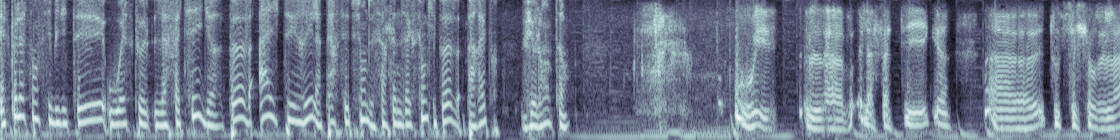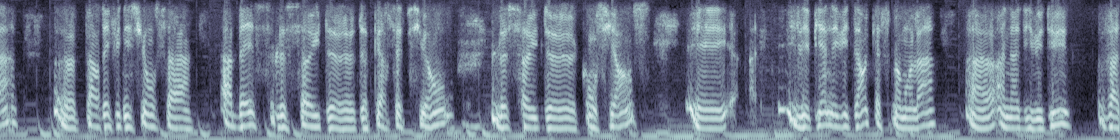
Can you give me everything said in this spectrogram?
Est-ce que la sensibilité ou est-ce que la fatigue peuvent altérer la perception de certaines actions qui peuvent paraître violentes? Oui, la, la fatigue, euh, toutes ces choses-là, euh, par définition, ça abaisse le seuil de, de perception, le seuil de conscience, et il est bien évident qu'à ce moment-là, euh, un individu va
